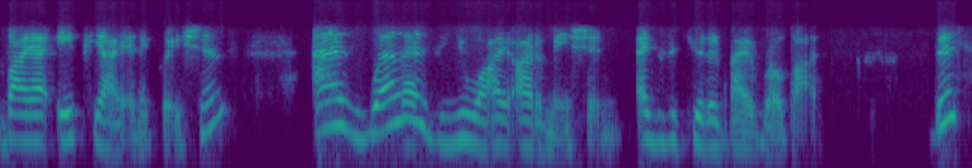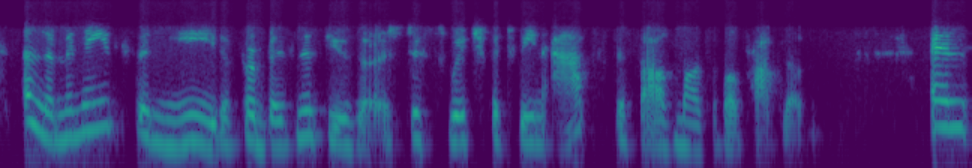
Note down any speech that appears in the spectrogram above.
via API integrations, as well as UI automation executed by robots. This eliminates the need for business users to switch between apps to solve multiple problems. And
